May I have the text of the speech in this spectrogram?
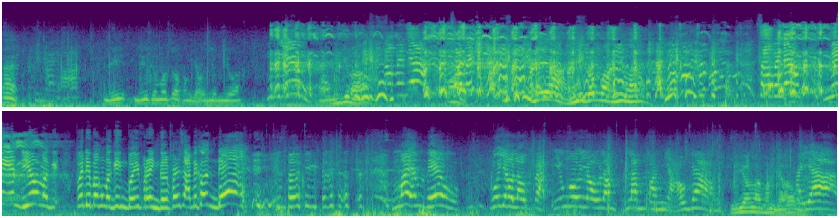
à. nếu nếu tôi mà cho phòng dầu dùng vô á. Không vô hả? Đây à ni có bằng như hả? Sabi niya me and you mag pwede bang maging boyfriend girlfriend sabi ko hindi sabi ko may ang mew ngô dâu lòng bạc yêu ngô dâu làm làm bằng nhạo ra lý do à.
